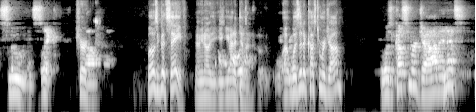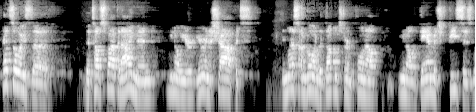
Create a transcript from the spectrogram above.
smooth and slick. Sure. Uh, well, it was a good save. I mean, you know, you, you got it done. Uh, was it a customer job? It was a customer job, and that's that's always the the tough spot that I'm in, you know, you're you're in a shop. It's unless I'm going to the dumpster and pulling out, you know, damaged pieces.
